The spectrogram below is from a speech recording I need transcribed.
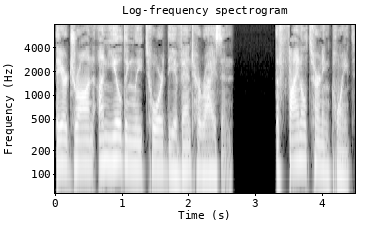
They are drawn unyieldingly toward the event horizon, the final turning point,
